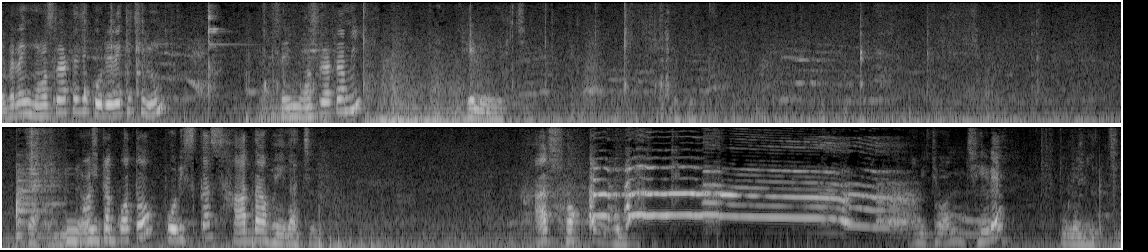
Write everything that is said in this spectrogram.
এবার আমি মশলাটা যে করে রেখেছিলাম, সেই মশলাটা আমি ঢেলে নিচ্ছি। কত পরিষ্কার সাদা হয়ে গেছে। আর শক্ত হয়ে গেছে আমি জল ঝেড়ে তুলে নিচ্ছি।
